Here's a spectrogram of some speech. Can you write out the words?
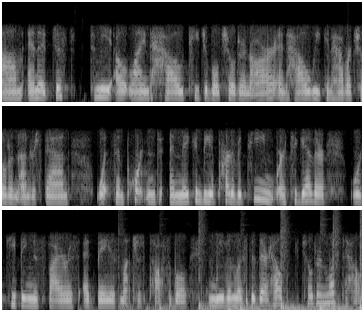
um, and it just to me outlined how teachable children are and how we can have our children understand what's important and they can be a part of a team where together we're keeping this virus at bay as much as possible. And we've enlisted their help. Children love to help.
